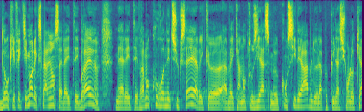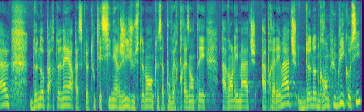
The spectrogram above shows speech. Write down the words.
Donc effectivement, l'expérience, elle a été brève, mais elle a été vraiment couronnée de succès avec, euh, avec un enthousiasme considérable de la population locale, de nos partenaires, parce que toutes les synergies justement que ça pouvait représenter avant les matchs, après les matchs, de notre grand public aussi,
